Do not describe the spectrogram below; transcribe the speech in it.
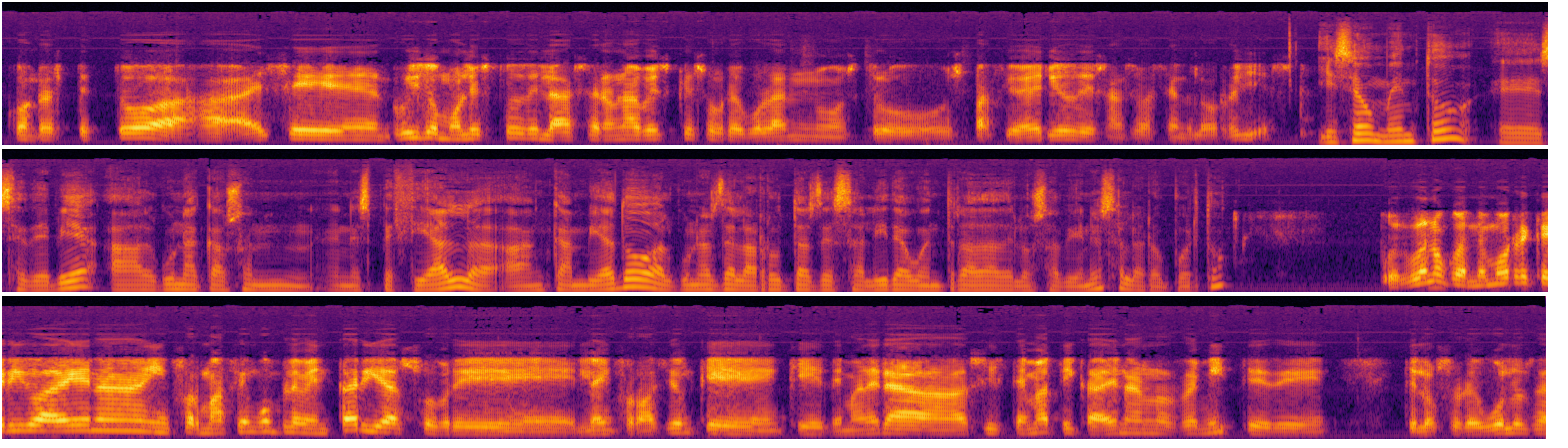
con respecto a, ese ruido molesto de las aeronaves que sobrevolan nuestro espacio aéreo de San Sebastián de los Reyes. ¿Y ese aumento eh, se debe a alguna causa en, especial? ¿Han cambiado algunas de las rutas de salida o entrada de los aviones al aeropuerto? Pues bueno, cuando hemos requerido a ENA información complementaria sobre la información que, de manera sistemática ENA nos remite de, los sobrevuelos de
